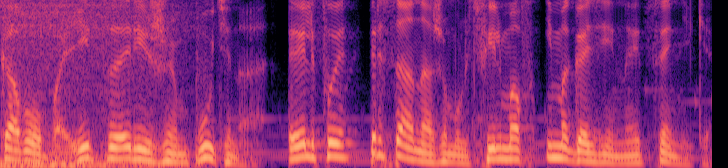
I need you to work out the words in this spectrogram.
Кого боится режим Путина? Эльфы, персонажи мультфильмов и магазинные ценники.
